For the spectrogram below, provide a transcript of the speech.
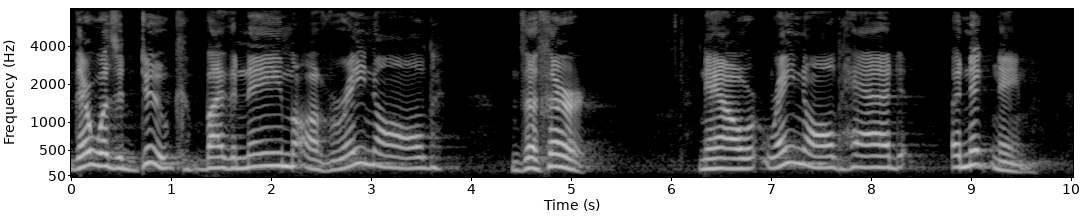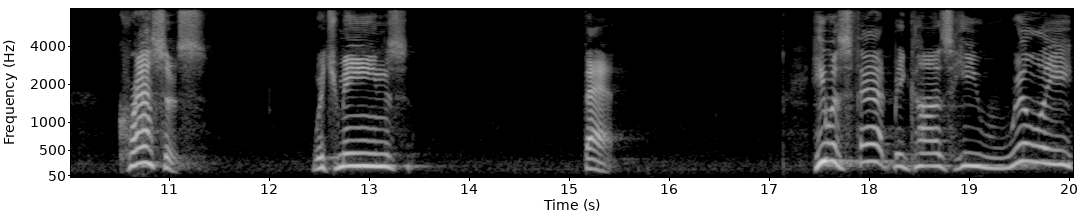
there was a duke by the name of Reynold III. Now, Reynold had a nickname, Crassus, which means fat. He was fat because he really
